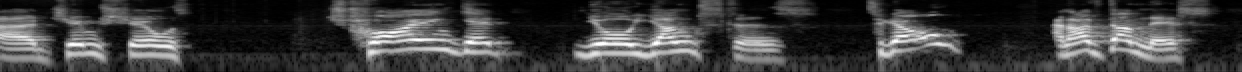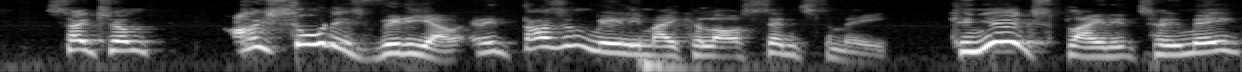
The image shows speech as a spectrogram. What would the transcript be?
uh, Jim Shields. Try and get your youngsters to go, oh, and I've done this. Say to them, I saw this video and it doesn't really make a lot of sense to me. Can you explain it to me?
